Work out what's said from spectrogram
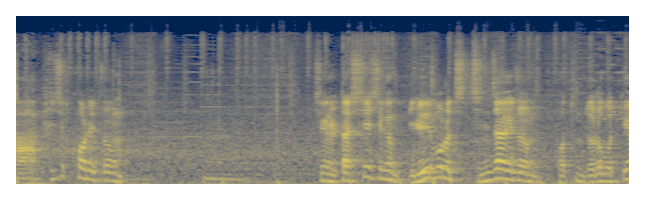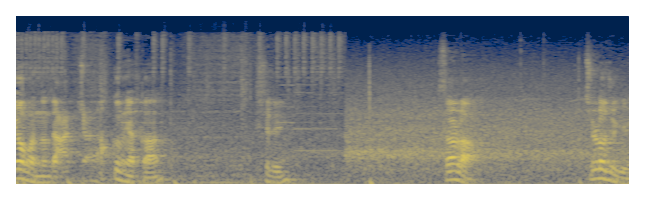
아 피지컬이 좀. 지금 일단 C 지금 일부러 지- 진작에 좀 버튼 누르고 뛰어봤는데 아 조금 약간 확실히. 살라. 찔러주기.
